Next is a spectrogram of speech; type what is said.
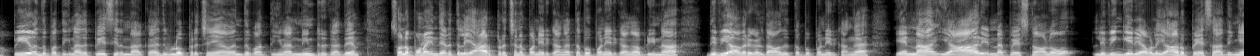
அப்பயே வந்து பார்த்திங்கன்னா அதை பேசியிருந்தாக்கா இது இவ்வளோ பிரச்சனையாக வந்து பார்த்தீங்கன்னா நீண்டிருக்காது. சொல்லப்போனால் இந்த இடத்துல யார் பிரச்சனை பண்ணியிருக்காங்க தப்பு பண்ணியிருக்காங்க அப்படின்னா திவ்யா அவர்கள் தான் வந்து தப்பு பண்ணியிருக்காங்க. ஏன்னா யார் என்ன பேசினாலும் லிவிங் ஏரியாவில் யாரும் பேசாதீங்க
